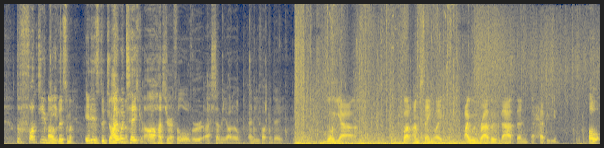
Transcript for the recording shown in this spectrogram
the fuck do you mean? of this. mo- It is the jump. I would take a hunting rifle over a semi-auto any fucking day. Well, yeah, but I'm saying like I would rather that than a heavy. Oh,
